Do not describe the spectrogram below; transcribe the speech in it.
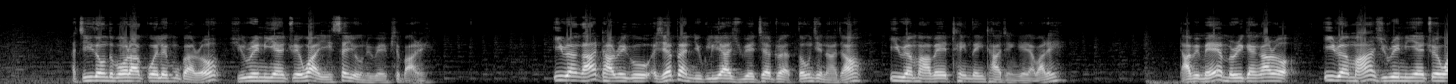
။အကြီးဆုံးသဘောထားကွဲလွဲမှုကတော့ယူရေနီယံကျွဲဝရေးစက်ရုံတွေပဲဖြစ်ပါတယ်။အီရန်ကဒါတွေကိုအရက်ပတ်နျူကလ িয়ার ယူရဲချက်အတွက်သုံးကျင်တာကြောင့်အီရန်မှာပဲထိမ့်သိမ်းထားခြင်းခဲ့ရပါတယ်။ဒါပေမဲ့အမေရိကန်ကတော့အီရန်မှာယူရေနီယံကျွဲဝ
